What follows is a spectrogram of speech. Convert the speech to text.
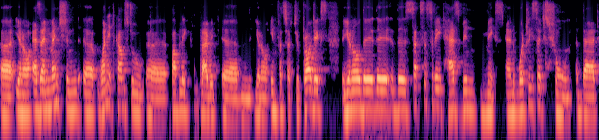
Uh, you know, as I mentioned, uh, when it comes to uh, public-private, um, you know, infrastructure projects, you know, the, the the success rate has been mixed. And what research shown that,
